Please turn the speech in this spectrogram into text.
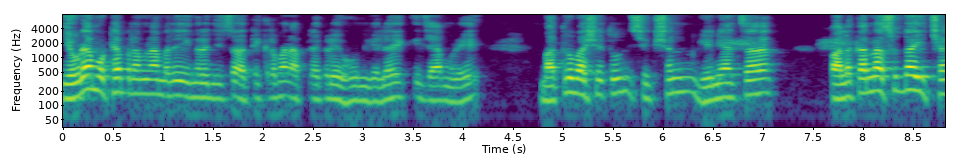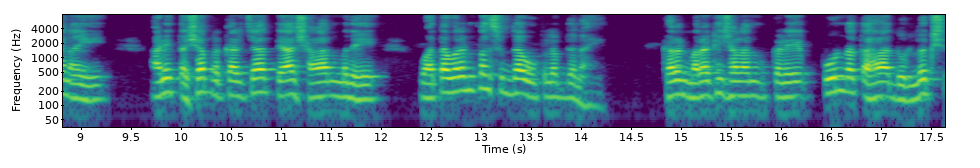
एवढ्या मोठ्या प्रमाणामध्ये इंग्रजीचं अतिक्रमण आपल्याकडे होऊन गेलं आहे की ज्यामुळे मातृभाषेतून शिक्षण घेण्याचा पालकांना सुद्धा इच्छा नाही आणि तशा प्रकारच्या त्या शाळांमध्ये वातावरण पण सुद्धा उपलब्ध नाही. कारण मराठी शाळांकडे पूर्णत दुर्लक्ष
